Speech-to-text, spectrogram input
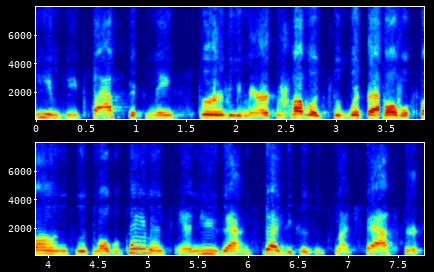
EMV plastic may spur the American public to whip out mobile phones with mobile payments and use that instead because it's much faster.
